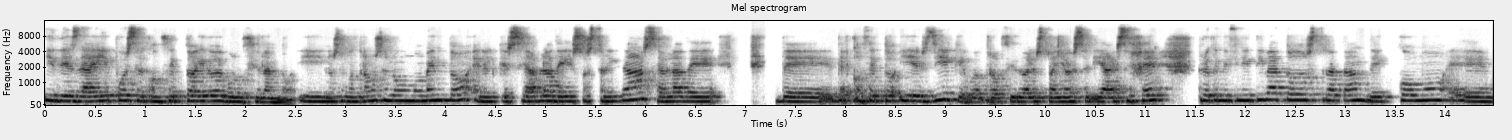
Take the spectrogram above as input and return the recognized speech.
y desde ahí pues el concepto ha ido evolucionando y nos encontramos en un momento en el que se habla de sostenibilidad, se habla de del concepto ESG, que bueno, traducido al español sería SG, pero que en definitiva todos tratan de cómo eh,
